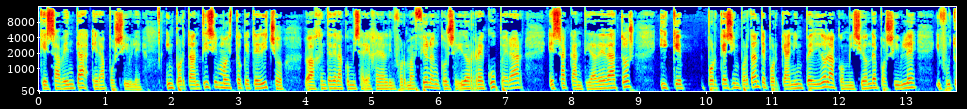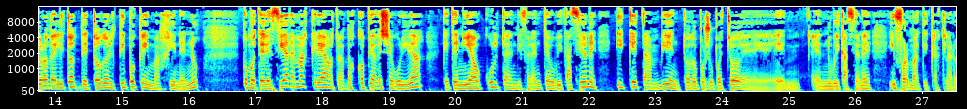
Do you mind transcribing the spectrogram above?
que esa venta era posible. Importantísimo esto que te he dicho, los agentes de la Comisaría General de Información han conseguido recuperar esa cantidad de datos y que ¿Por qué es importante? Porque han impedido la comisión de posibles y futuros delitos de todo el tipo que imaginen, ¿no? Como te decía, además crea otras dos copias de seguridad que tenía ocultas en diferentes ubicaciones y que también, todo por supuesto eh, en, ubicaciones informáticas, claro,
